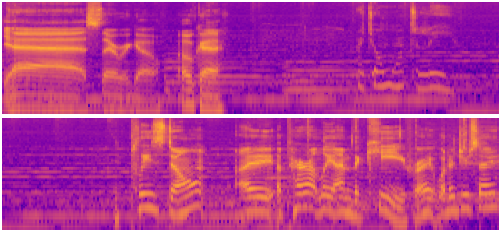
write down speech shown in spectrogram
Yes, there we go. Okay. I don't want to leave. Please don't. I apparently I'm the key, right? What did you say?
